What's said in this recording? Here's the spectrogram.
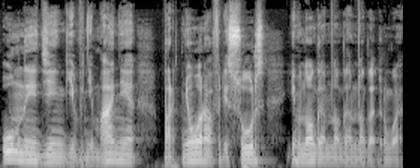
умные деньги, внимание, партнеров, ресурс и многое-многое-многое другое.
